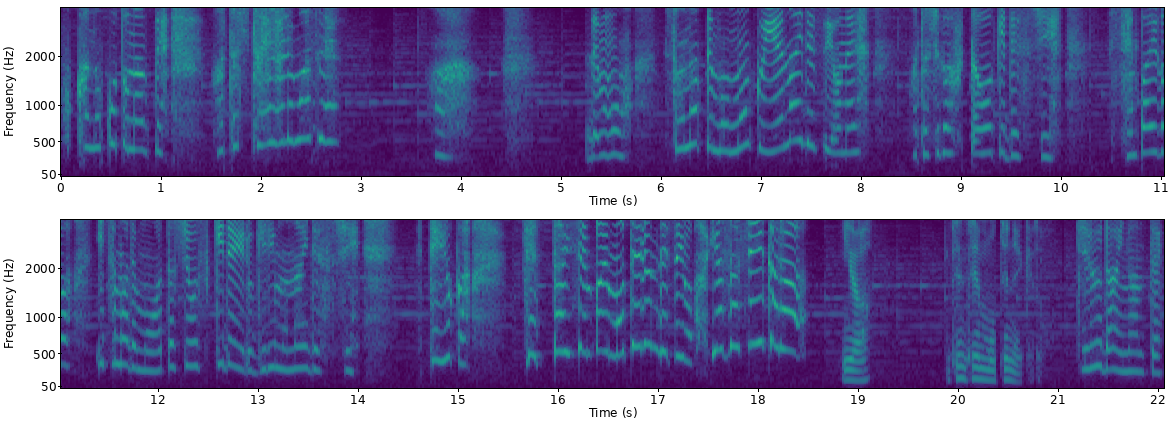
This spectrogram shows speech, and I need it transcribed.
他のことなんて私耐えられません。はあ。でもそうなっても文句言えないですよね。私が振ったわけですし先輩がいつまでも私を好きでいる義理もないですし。っていうか絶対先輩モテるんですよ。優しいから。いや全然モテないけど。10代なんて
